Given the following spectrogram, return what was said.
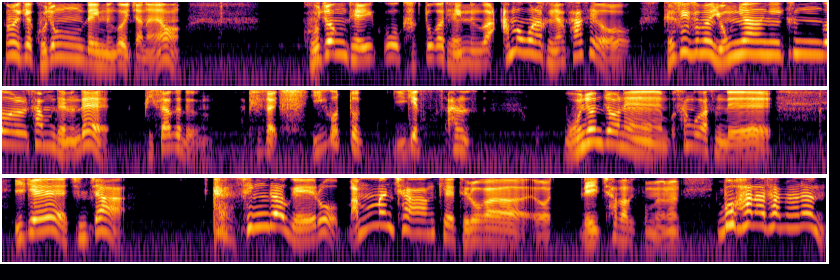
그럼 이렇게 고정돼 있는 거 있잖아요. 고정돼 있고 각도가 돼 있는 거 아무거나 그냥 사세요. 될 수 있으면 용량이 큰 걸 사면 되는데 비싸거든. 비싸. 이것도 이게 한 5년 전에 뭐산것 같은데 이게 진짜 생각 외로 만만치 않게 들어가 어, 내 차박 보면은 뭐 하나 사면은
